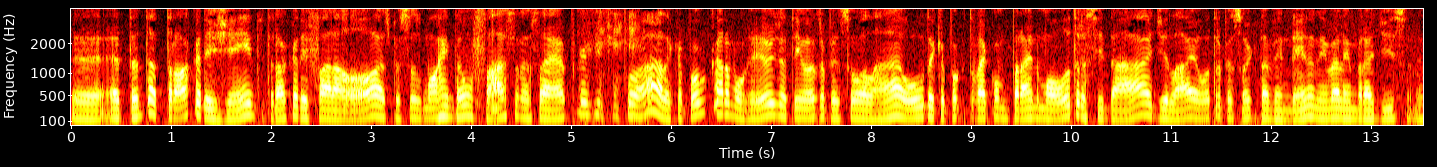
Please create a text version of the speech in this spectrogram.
É, é tanta troca de gente, troca de faraó, as pessoas morrem tão fácil nessa época que, tipo, ah, daqui a pouco o cara morreu, já tem outra pessoa lá, ou daqui a pouco tu vai comprar em uma outra cidade lá, é outra pessoa que tá vendendo, nem vai lembrar disso, né?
